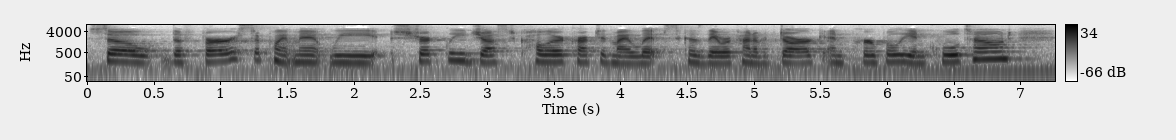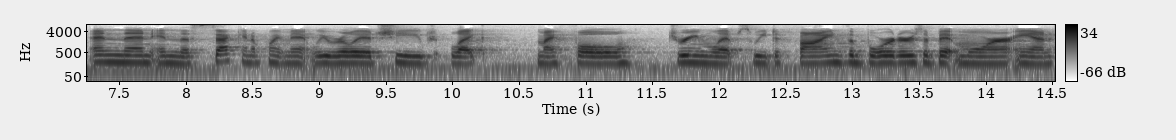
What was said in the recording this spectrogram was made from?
So the first appointment, we strictly just color corrected my lips because they were kind of dark and purpley and cool toned. And then in the second appointment, we really achieved like my full dream lips. We defined the borders a bit more and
